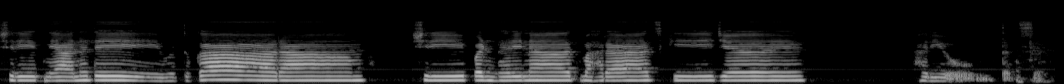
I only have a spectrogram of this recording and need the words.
श्री ज्ञानदेव तुकाराम. श्री पंढरीनाथ महाराज की जय. हरिओम तत्सत.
